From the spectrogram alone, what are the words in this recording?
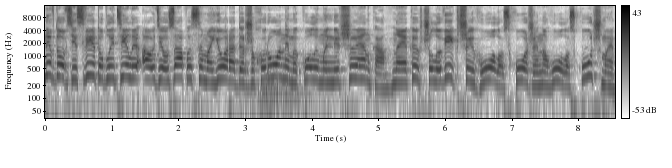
Невдовзі світ облетіли аудіозаписи майора держохорони Миколи Мельниченка, на яких чоловік, чий голос схожий на голос кучми,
